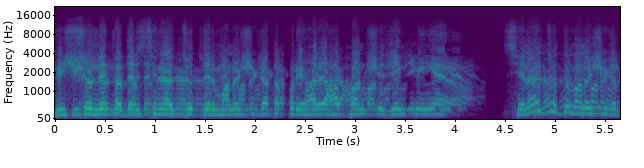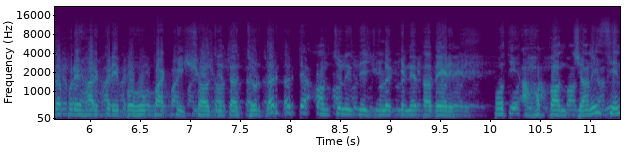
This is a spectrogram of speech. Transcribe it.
বিশ্ব নেতাদের সেনার যুদ্ধের মানসিকতা পরিহারে আহ্বান শি জিনপিং এর সেনার যুদ্ধ মানসিকতা পরিহার করে বহু পাক্ষিক সহযোগিতা জোরদার করতে আঞ্চলিক দেশগুলোকে নেতাদের প্রতি আহ্বান জানিয়েছেন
